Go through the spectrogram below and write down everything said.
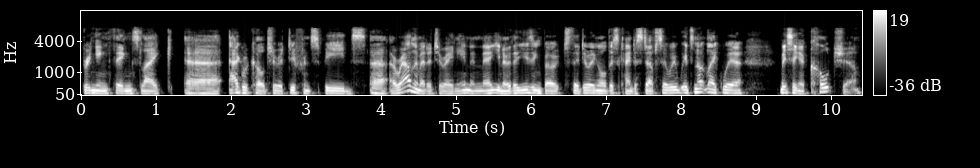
bringing things like uh, agriculture at different speeds uh, around the Mediterranean, and they're you know they're using boats, they're doing all this kind of stuff. So we, it's not like we're missing a culture;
